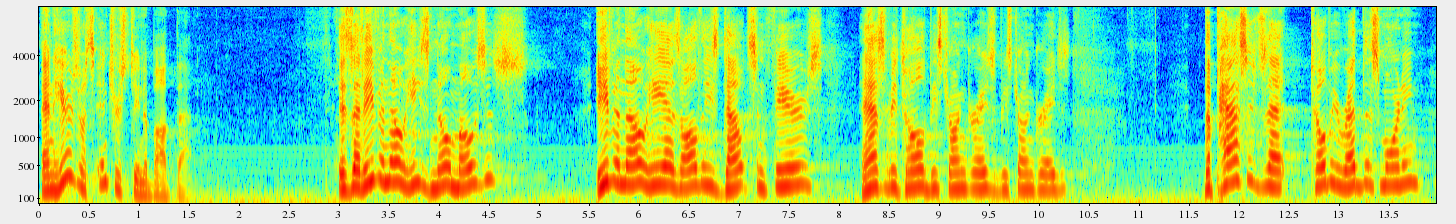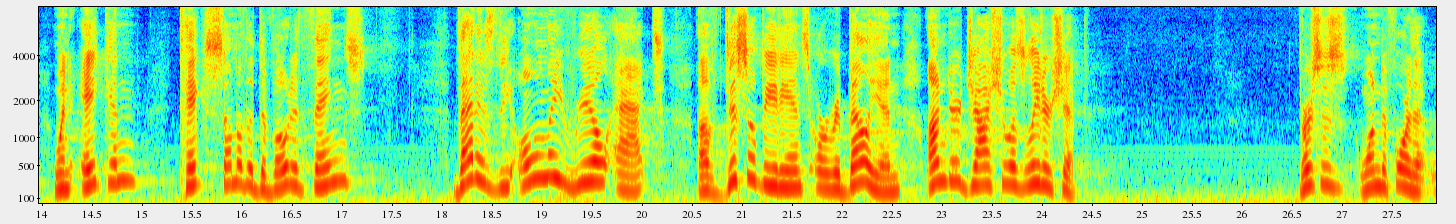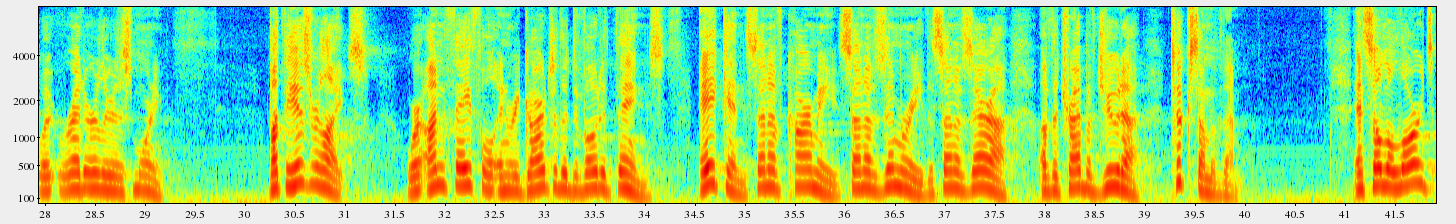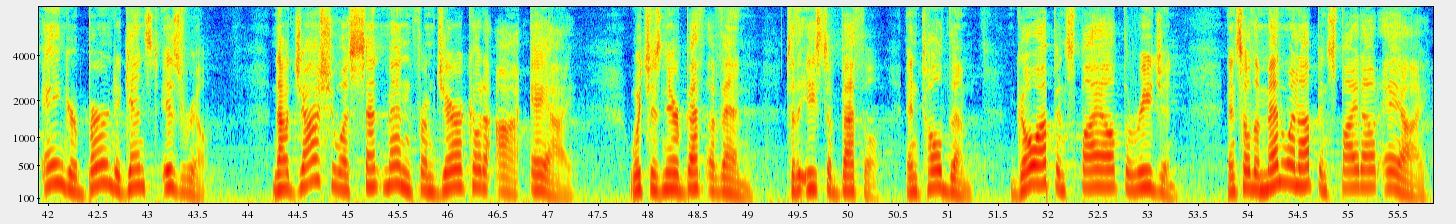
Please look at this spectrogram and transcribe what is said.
And here's what's interesting about that is that even though he's no Moses, even though he has all these doubts and fears, and has to be told, be strong courageous, be strong courageous. The passage that Toby read this morning, when Achan takes some of the devoted things, that is the only real act of disobedience or rebellion under Joshua's leadership. Verses 1 to 4 that we read earlier this morning. But the Israelites were unfaithful in regard to the devoted things. Achan, son of Carmi, son of Zimri, the son of Zerah of the tribe of Judah, took some of them. And so the Lord's anger burned against Israel. Now Joshua sent men from Jericho to Ai, which is near Beth Aven, to the east of Bethel and told them, Go up and spy out the region. And so the men went up and spied out Ai.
